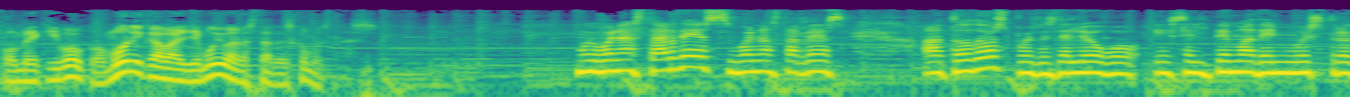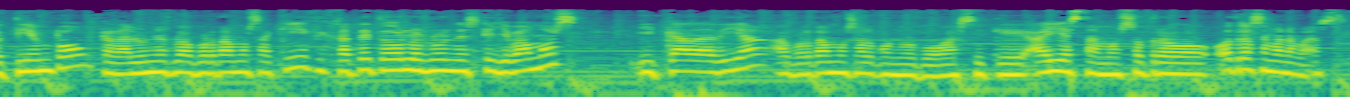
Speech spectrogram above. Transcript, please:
¿O me equivoco? Mónica Valle, muy buenas tardes, ¿cómo estás? Muy buenas tardes, buenas tardes a todos. Pues desde luego es el tema de nuestro tiempo. Cada lunes lo abordamos aquí. Fíjate todos los lunes que llevamos y cada día abordamos algo nuevo. Así que ahí estamos, otro, otra semana más.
